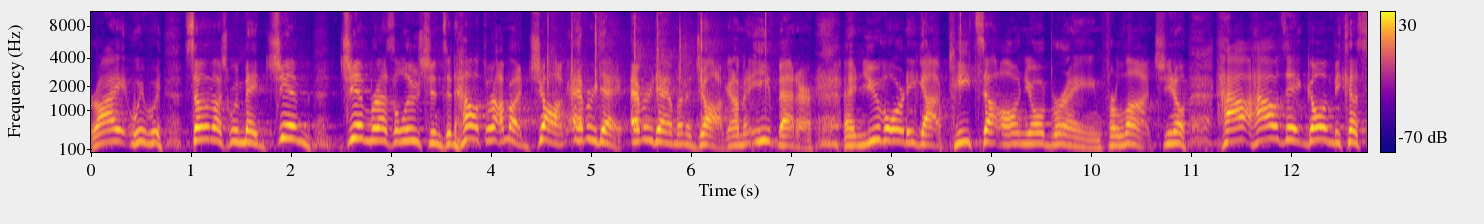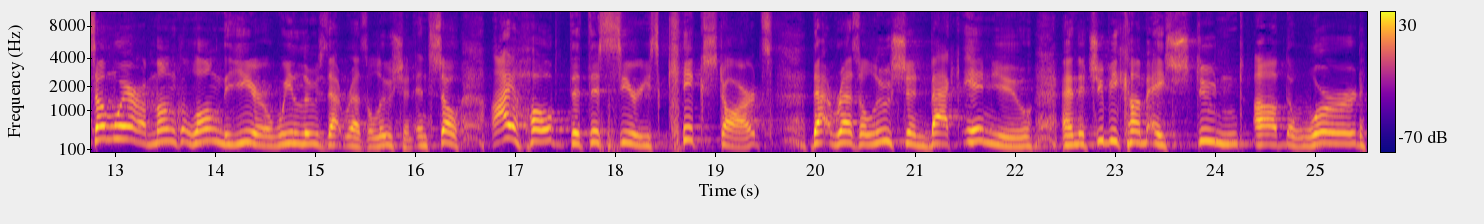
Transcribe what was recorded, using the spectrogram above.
Right? We, we, some of us, we made gym, gym resolutions and health. I'm going to jog every day. Every day I'm going to jog and I'm going to eat better. And you've already got pizza on your brain for lunch. You know, how, how's it going? Because somewhere among, along the year, we lose that resolution. And so I hope that this series kickstarts that resolution back in you and that you become a student of the Word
